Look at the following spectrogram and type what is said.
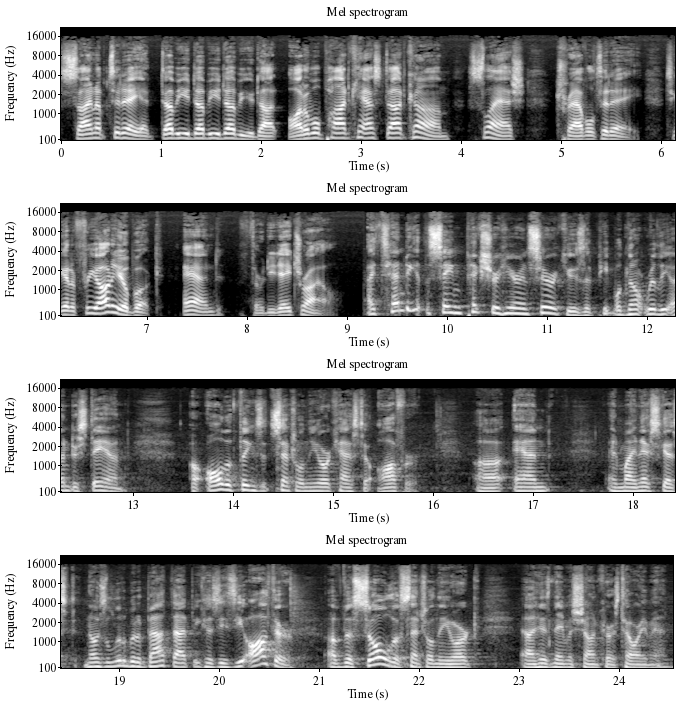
Sign up today at www.audiblepodcast.com slash travel today to get a free audiobook and 30-day trial. I tend to get the same picture here in Syracuse that people don't really understand uh, all the things that Central New York has to offer. Uh, and and my next guest knows a little bit about that because he's the author of The Soul of Central New York. Uh, his name is Sean Kirst. How are you, man?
